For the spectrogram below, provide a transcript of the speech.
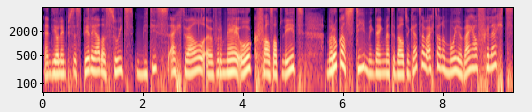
En die Olympische Spelen, ja, dat is zoiets mythisch, echt wel. Eh, voor mij ook, als atleet. Maar ook als team. Ik denk met de Belgian hebben we echt wel een mooie weg afgelegd.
